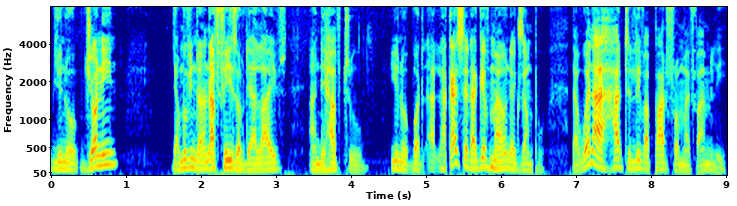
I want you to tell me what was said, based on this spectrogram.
you know, journeying. They're moving to another phase of their lives and they have to, you know, but uh, like I said, I gave my own example that when I had to live apart from my family,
